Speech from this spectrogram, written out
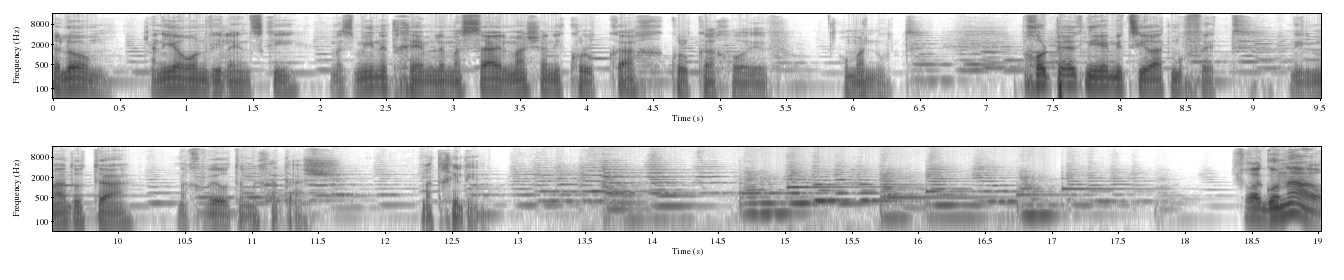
שלום, אני ירון וילנסקי, מזמין אתכם למסע אל מה שאני כל כך כל כך אוהב, אומנות. בכל פרק נהיה עם יצירת מופת, נלמד אותה, נחווה אותה מחדש. מתחילים. פרגונר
